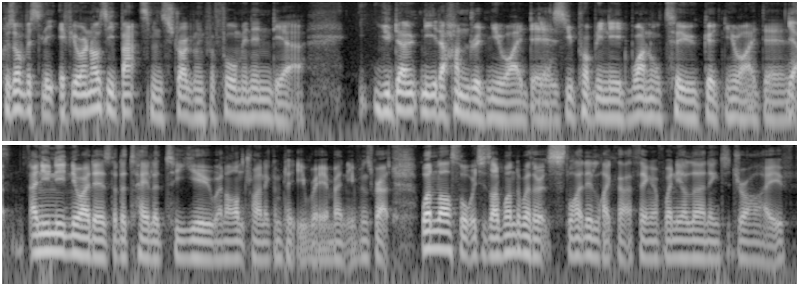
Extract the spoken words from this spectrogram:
Because obviously, if you're an Aussie batsman struggling for form in India, you don't need a hundred new ideas. You probably need one or two good new ideas. Yep. And you need new ideas that are tailored to you and aren't trying to completely reinvent you from scratch. One last thought, which is I wonder whether it's slightly like that thing of when you're learning to drive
